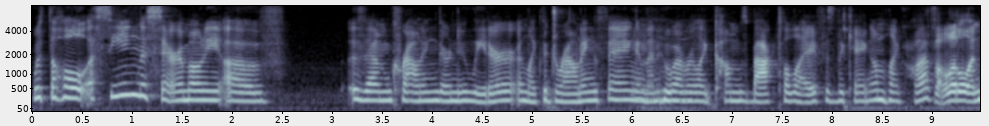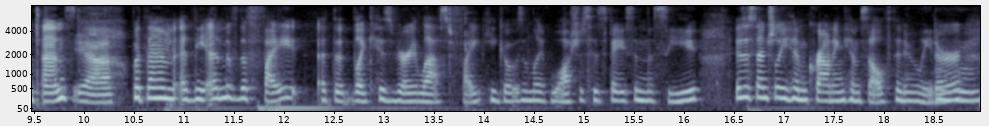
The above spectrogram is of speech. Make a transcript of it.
with the whole seeing the ceremony of them crowning their new leader and like the drowning thing, and then Mm-hmm. whoever like comes back to life is the king, I'm like, oh, that's a little intense. Yeah. But then at the end of the fight, at the like his very last fight, he goes and like washes his face in the sea. Is essentially him crowning himself the new leader. Mm-hmm.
